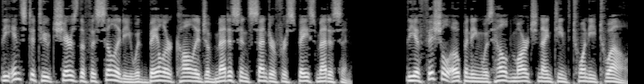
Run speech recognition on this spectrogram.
The institute shares the facility with Baylor College of Medicine's Center for Space Medicine. The official opening was held March 19, 2012.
